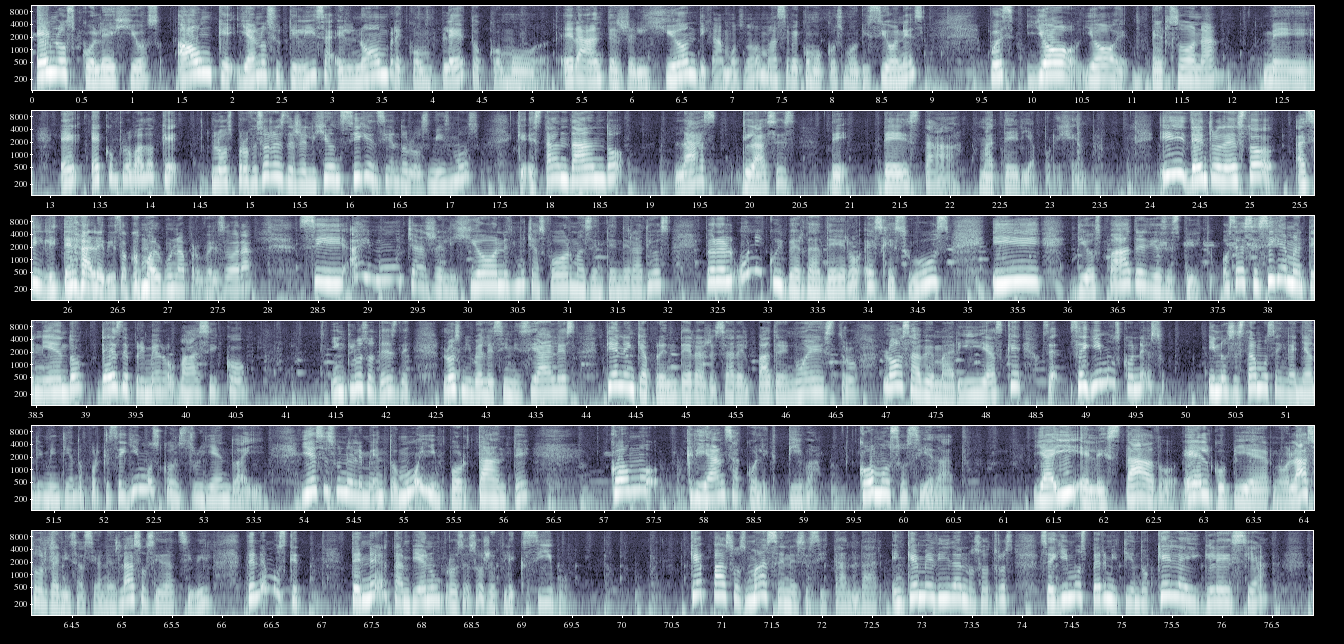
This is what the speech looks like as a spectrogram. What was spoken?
en los colegios, aunque ya no se utiliza el nombre completo como era antes religión, digamos, ¿no? Más se ve como cosmovisiones, pues yo, yo en persona, me he, comprobado que los profesores de religión siguen siendo los mismos que están dando las clases de, de esta materia, por ejemplo. Y dentro de esto, así literal he visto como alguna profesora, sí, hay muchas religiones, muchas formas de entender a Dios, pero el único y verdadero es Jesús y Dios Padre, Dios Espíritu. O sea, se sigue manteniendo desde primero básico, incluso desde los niveles iniciales, tienen que aprender a rezar el Padre Nuestro, los Ave Marías, que seguimos con eso y nos estamos engañando y mintiendo porque seguimos construyendo ahí. Y ese es un elemento muy importante como crianza colectiva, como sociedad. Y ahí el Estado, el gobierno, las organizaciones, la sociedad civil, tenemos que tener también un proceso reflexivo. ¿Qué pasos más se necesitan dar? ¿En qué medida nosotros seguimos permitiendo que la iglesia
